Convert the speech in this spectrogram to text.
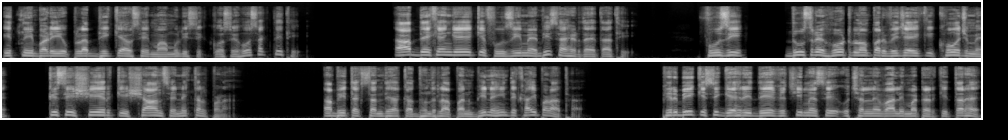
इतनी बड़ी उपलब्धि क्या उसे मामूली सिक्कों से हो सकती थी? आप देखेंगे कि फूजी में भी सहृदयता थी। फूजी दूसरे होटलों पर विजय की खोज में किसी शेर की शान से निकल पड़ा। अभी तक संध्या का धुंधलापन भी नहीं दिखाई पड़ा था। फिर भी किसी गहरी देगची में से उछलने वाले मटर की तरह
